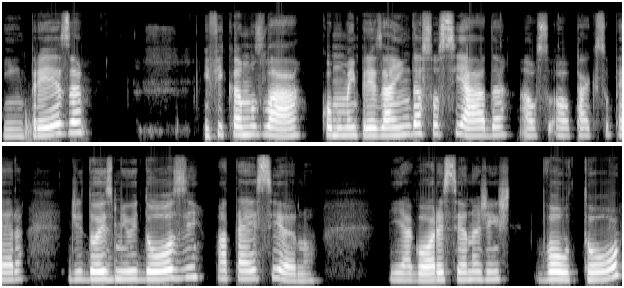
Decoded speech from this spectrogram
em empresa e ficamos lá como uma empresa ainda associada ao, ao Parque Supera de 2012 até esse ano. E agora, esse ano, a gente voltou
